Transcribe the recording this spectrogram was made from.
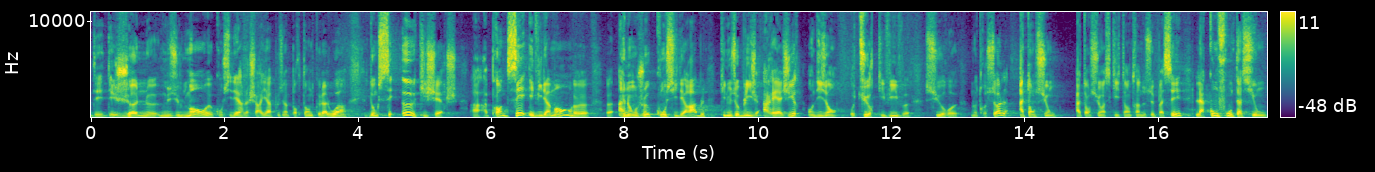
des, jeunes musulmans considère la charia plus importante que la loi. Donc c'est eux qui cherchent à apprendre. C'est évidemment un enjeu considérable qui nous oblige à réagir en disant aux Turcs qui vivent sur notre sol, attention, attention à ce qui est en train de se passer, la confrontation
